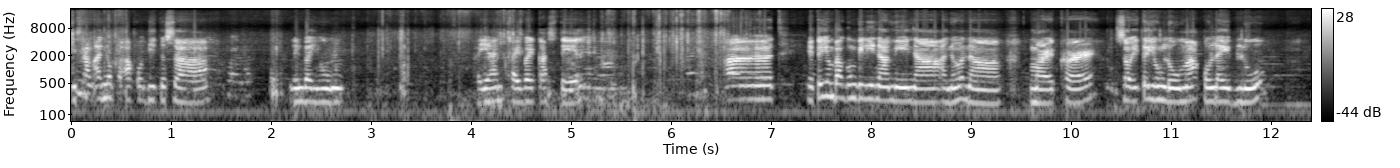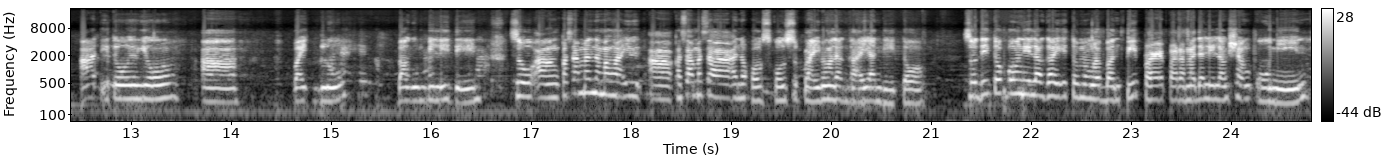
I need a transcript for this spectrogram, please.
isang ano pa ako dito sa yun ba yung Ayan, Fiber Castell. At ito yung bagong bili namin na ano na marker. So ito yung luma, kulay blue. At ito yung ah, white glue, bagong bili din. So ang kasama ng mga ah, kasama sa ano ko school supply mga lagayan dito. So dito ko nilagay itong mga bond paper para madali lang siyang kunin.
